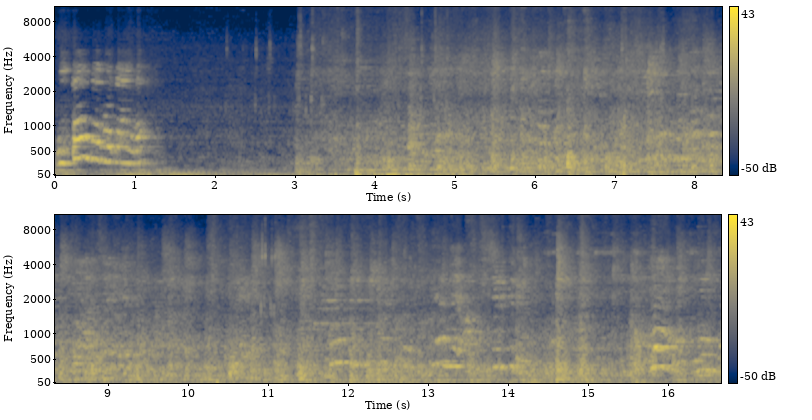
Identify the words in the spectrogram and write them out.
2回でございます。Yeah.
